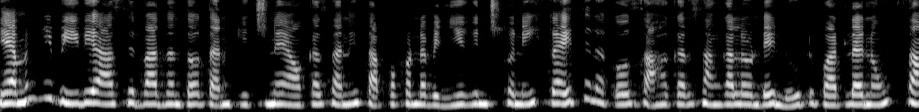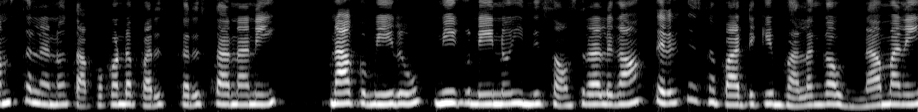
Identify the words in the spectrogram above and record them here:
ఎమ్మెల్యే బీవీ ఆశీర్వాదంతో తనకిచ్చిన అవకాశాన్ని తప్పకుండా వినియోగించుకుని రైతులకు సహకార సంఘాల్లో ఉండే లూటుపాట్లను సంస్థలను తప్పకుండా పరిష్కరిస్తానని నాకు మీరు మీకు నేను ఇన్ని సంవత్సరాలుగా తెలుగుదేశం పార్టీకి బలంగా ఉన్నామని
